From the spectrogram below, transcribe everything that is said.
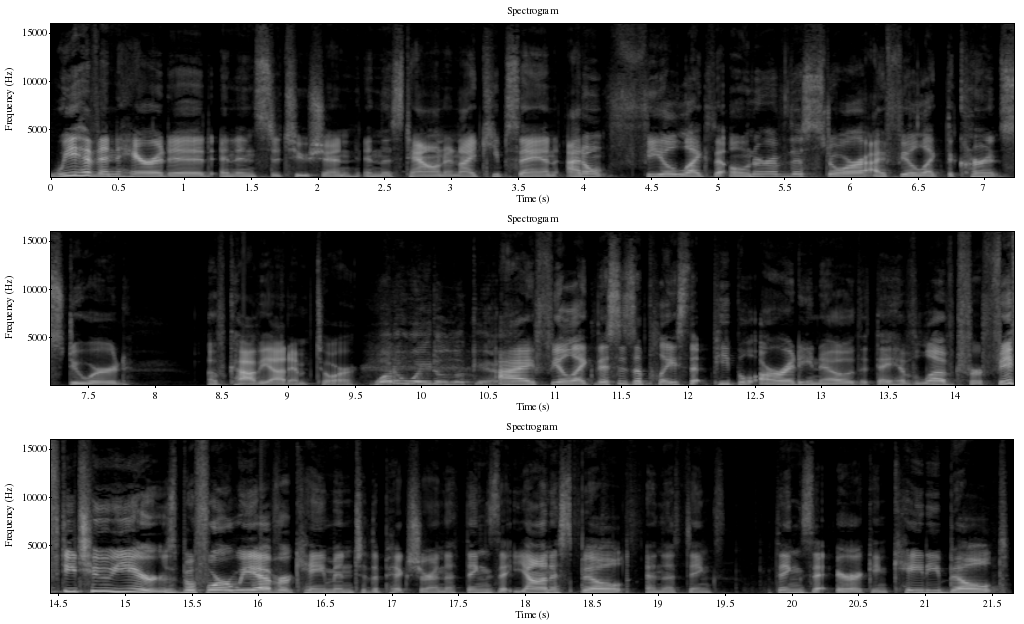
we have inherited an institution in this town and I keep saying I don't feel like the owner of this store. I feel like the current steward of Caveat Emptor. What a way to look at it. I feel like this is a place that people already know that they have loved for 52 years before we ever came into the picture and the things that Janis built and the things things that Eric and Katie built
